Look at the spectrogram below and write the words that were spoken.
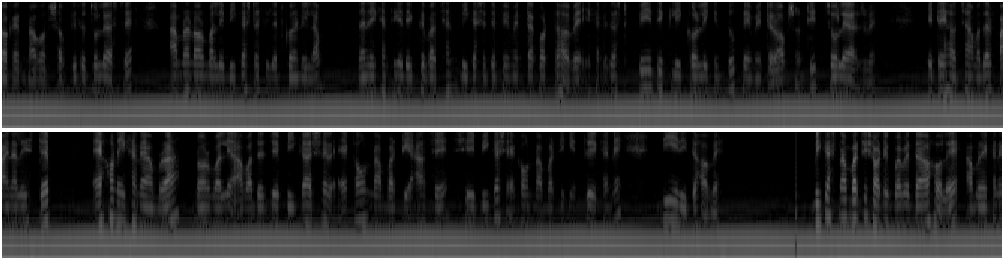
রকেট, নগদ সবকিছু চলে আসছে। আমরা নর্মালি বিকাশটা সিলেক্ট করে নিলাম। দেন এখান থেকে দেখতে পাচ্ছেন বিকাশে যে পেমেন্টটা করতে হবে, এখানে জাস্ট পেতে ক্লিক করলে কিন্তু পেমেন্টের অপশনটি চলে আসবে। এটাই হচ্ছে আমাদের ফাইনাল স্টেপ এখন এখানে আমরা নর্মালি আমাদের যে বিকাশের অ্যাকাউন্ট নাম্বারটি আছে, সেই বিকাশ অ্যাকাউন্ট নাম্বারটি কিন্তু এখানে দিয়ে দিতে হবে। বিকাশ নাম্বারটি সঠিকভাবে দেওয়া হলে আমরা এখানে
